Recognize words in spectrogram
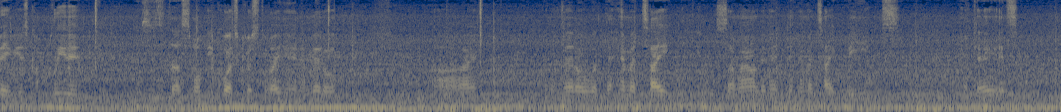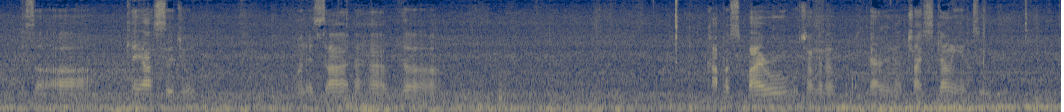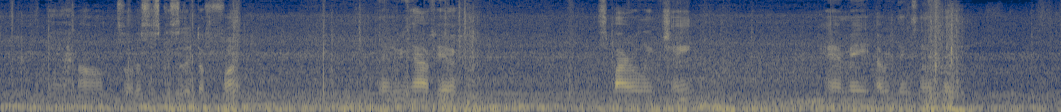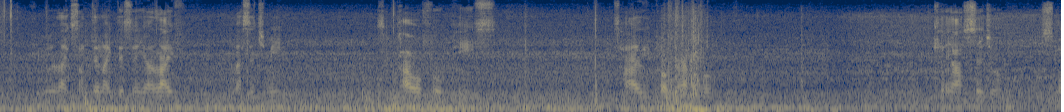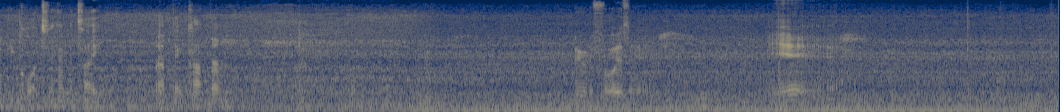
baby is completed. This is the smoky quartz crystal right here in the middle. Alright. In the middle with the hematite surrounding it, the hematite beads. Okay, it's it's a uh, chaos sigil. On this side I have the copper spiral, which I'm gonna be adding a triskelion to. And um, so this is considered the front. And we have here spiraling chain, handmade. Everything's handmade. If you would like something like this in your life, message me. It's a powerful piece. It's highly programmable. Chaos Sigil, Smoky Quartz and Hematite, wrapped in copper. Beautiful, isn't it? Yeah.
